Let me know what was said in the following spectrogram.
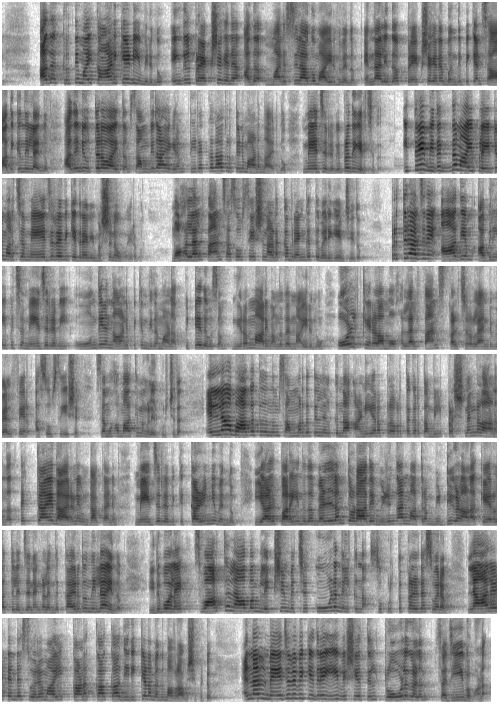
അത് കൃത്യമായി കാണിക്കേണ്ടിയുമിരുന്നു. എങ്കിൽ പ്രേക്ഷകന് അത് മനസ്സിലാകുമായിരുന്നുവെന്നും എന്നാൽ ഇത് പ്രേക്ഷകനെ ബന്ധിപ്പിക്കാൻ സാധിക്കുന്നില്ല എന്നും അതിന്റെ ഉത്തരവാദിത്തം സംവിധായകനും തിരക്കഥാകൃത്തിനുമാണെന്നായിരുന്നു മേജർ രവി പ്രതികരിച്ചത്. ഇത്രയും വിദഗ്ധമായി പ്ലേറ്റ് മറിച്ച മേജർ രവിക്കെതിരെ വിമർശനവും ഉയർന്നു. മോഹൻലാൽ ഫാൻസ് അസോസിയേഷൻ അടക്കം രംഗത്ത് വരികയും ചെയ്തു. പൃഥ്വിരാജിനെ ആദ്യം അഭിനയിപ്പിച്ച മേജർ രവി ഓന്തിനെ നാണിപ്പിക്കും വിധമാണ് പിറ്റേ ദിവസം നിറം മാറി വന്നതെന്നായിരുന്നു all Kerala Mohanlal fans cultural and welfare association സമൂഹ മാധ്യമങ്ങളിൽ കുറിച്ചത്. എല്ലാ ഭാഗത്തു നിന്നും സമ്മർദ്ദത്തിൽ നിൽക്കുന്ന അണിയറ പ്രവർത്തകർ തമ്മിൽ പ്രശ്നങ്ങളാണെന്ന് തെറ്റായ ധാരണ ഉണ്ടാക്കാനും മേജർ രവിക്ക് കഴിഞ്ഞുവെന്നും ഇയാൾ പറയുന്നത് വെള്ളം തൊടാതെ വിഴുങ്ങാൻ മാത്രം വിഡ്ഢികളാണ് കേരളത്തിലെ ജനങ്ങളെന്ന് കരുതുന്നില്ല എന്നും. ഇതുപോലെ സ്വാർത്ഥ ലാഭം ലക്ഷ്യം വെച്ച് കൂടെ നിൽക്കുന്ന സുഹൃത്തുക്കളുടെ സ്വരം ലാലേട്ടന്റെ സ്വരമായി കണക്കാക്കാതിരിക്കണമെന്നും അവർ ആവശ്യപ്പെട്ടു. എന്നാൽ മേജർ രവിക്കെതിരെ ഈ വിഷയത്തിൽ ട്രോളുകളും സജീവമാണ്.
